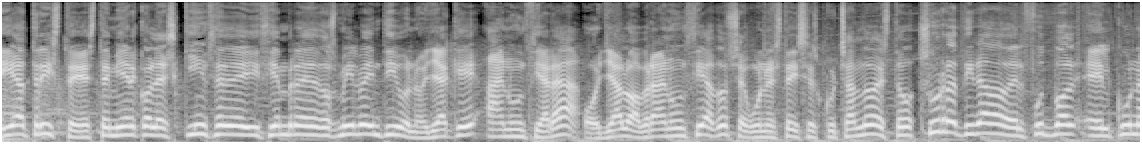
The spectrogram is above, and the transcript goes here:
Día triste este miércoles 15 de diciembre de 2021, ya que anunciará, o ya lo habrá anunciado, según estéis escuchando esto, su retirada del fútbol el Kun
